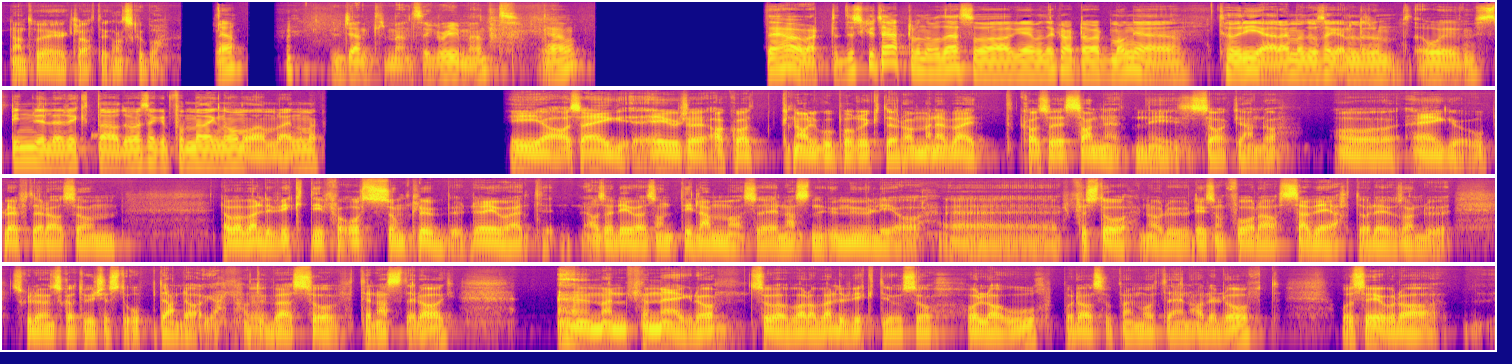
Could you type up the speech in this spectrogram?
Den tror jeg jeg klarte ganske bra. Ja. Gentleman's agreement. Ja. Det har jo vært diskutert om det var det som var greia, men det er klart det har vært mange teorier, regner sikkert, eller og spinnville rykter, og du har sikkert fått med deg noen av dem, regner med? Ja, altså jeg er jo ikke akkurat knallgod på rykter, da, men jeg veit hva som er sannheten i saken. da. Og jeg opplevde det som det var veldig viktig for oss som klubb. Det er jo et, altså det er jo et sånt dilemma som er nesten umulig å eh, forstå når du liksom får det servert. og det er jo sånn Du skulle ønske at du ikke sto opp den dagen, at du mm. bare sov til neste dag. Men for meg da, så var det veldig viktig å holde ord på det som på en måte en hadde lovt. Og så er jo da,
